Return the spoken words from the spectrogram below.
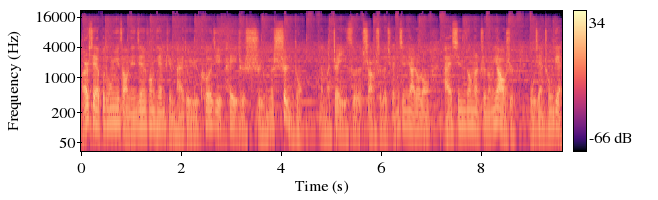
而且不同于早年间丰田品牌对于科技配置使用的慎重，那么这一次上市的全新亚洲龙还新增了智能钥匙、无线充电。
